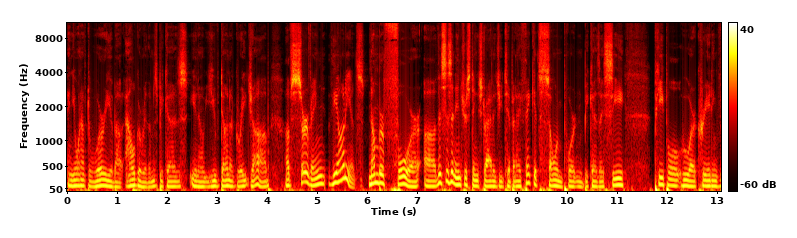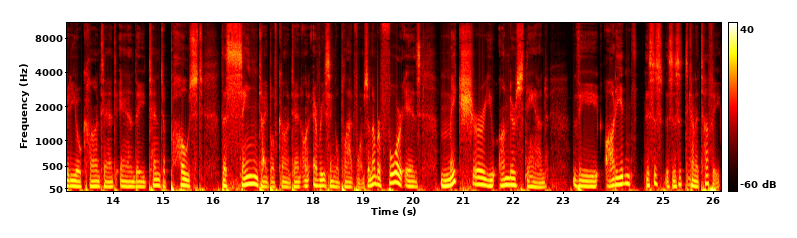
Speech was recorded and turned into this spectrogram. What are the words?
and you won't have to worry about algorithms because you know you've done a great job of serving the audience number four uh, this is an interesting strategy tip and i think it's so important because i see people who are creating video content and they tend to post the same type of content on every single platform so number four is make sure you understand the audience this is this is kind of toughy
